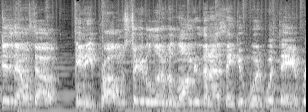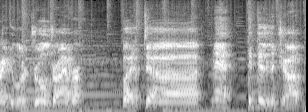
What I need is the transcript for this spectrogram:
Did that without any problems. Took it a little bit longer than I think it would with a regular drill driver, but uh, yeah, it did the job.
